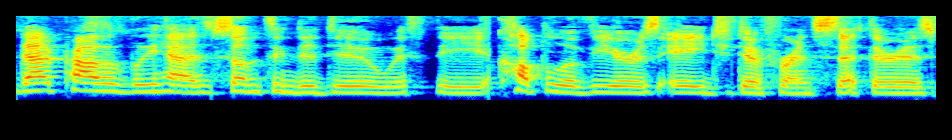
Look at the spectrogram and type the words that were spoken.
that probably has something to do with the couple of years age difference that there is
